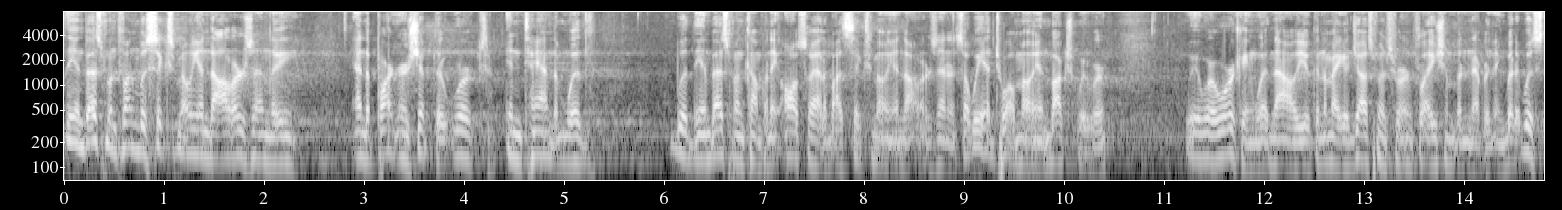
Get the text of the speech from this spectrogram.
the investment fund was $6 million, and the, and the partnership that worked in tandem with, with the investment company also had about $6 million in it. So we had 12 million bucks we were, we were working with. Now you can make adjustments for inflation, but and everything. But it was,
